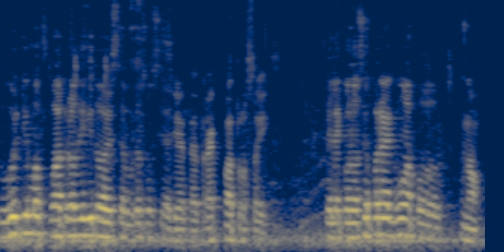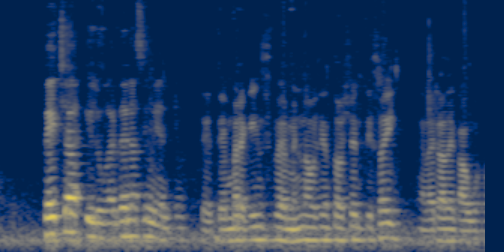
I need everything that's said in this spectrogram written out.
Sus últimos cuatro dígitos del Seguro Social. 7346. ¿Se le conoce por algún apodo? No, Fecha y lugar de nacimiento. septiembre 15 de 1986, en el área de Caguas.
